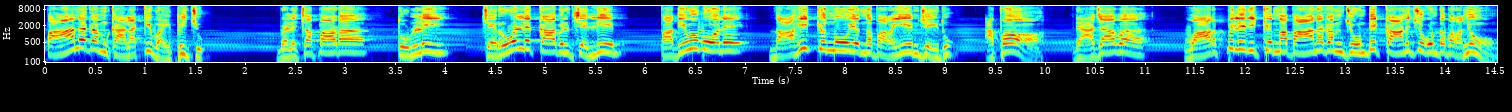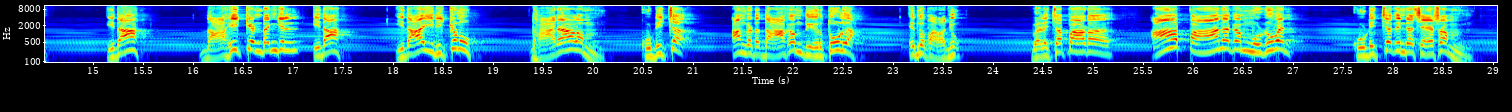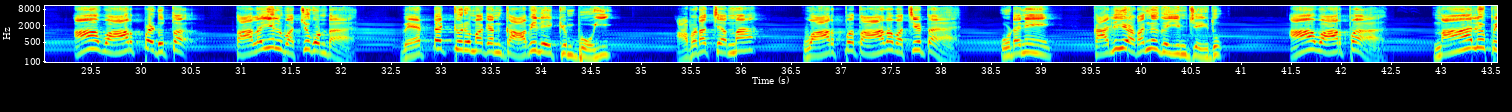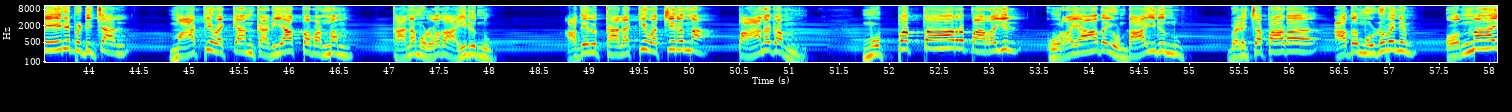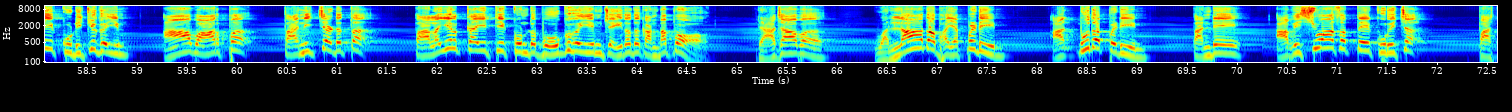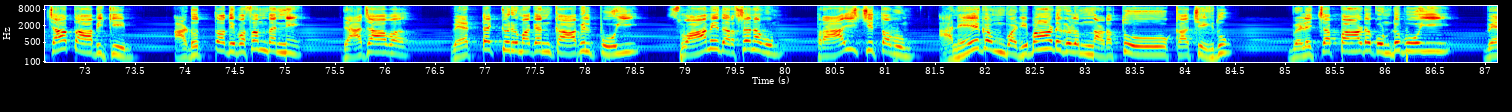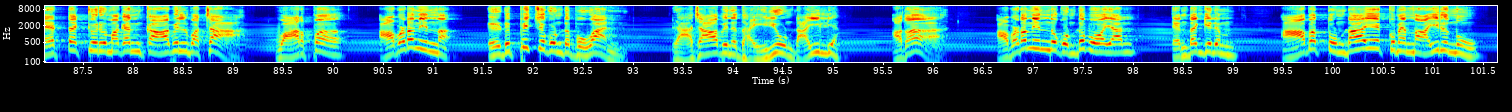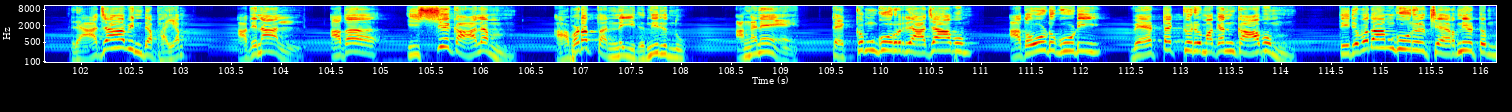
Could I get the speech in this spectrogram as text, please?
പാനകം കലക്കി വയ്പ്പിച്ചു. വെളിച്ചപ്പാട് തുള്ളി ചെറുവള്ളിക്കാവിൽ ചെല്ലുകയും പതിവ് പോലെ ദാഹിക്കുന്നു എന്ന് പറയുകയും ചെയ്തു. അപ്പോ രാജാവ് വാർപ്പിലിരിക്കുന്ന പാനകം ചൂണ്ടിക്കാണിച്ചുകൊണ്ട് പറഞ്ഞു ഇതാ ദാഹിക്കണ്ടെങ്കിൽ ഇതാ. ഇതാ ഇരിക്കണു ധാരാളം കുടിച്ച അങ്ങടെ ദാഹം തീർത്തോളുക എന്ന് പറഞ്ഞു. വെളിച്ചപ്പാട് ആ പാനകം മുഴുവൻ കുടിച്ചതിന്റെ ശേഷം ആ വാർപ്പെടുത്ത് തലയിൽ വച്ചുകൊണ്ട് വേട്ടയ്ക്കൊരു മകൻ കാവിലേക്കും പോയി. അവിടെ ചെന്ന് വാർപ്പ് താഴെ വച്ചിട്ട് ഉടനെ കലിയടങ്ങുകയും ചെയ്തു. ആ വാർപ്പ് നാലു പേര് പിടിച്ചാൽ മാറ്റിവെക്കാൻ കഴിയാത്ത വണ്ണം കനമുള്ളതായിരുന്നു. അതിൽ കലക്കി വച്ചിരുന്ന പാനകം മുപ്പത്താറ് പറയിൽ കുറയാതെയുണ്ടായിരുന്നു. വെളിച്ചപ്പാട് അത് മുഴുവനും ഒന്നായി കുടിക്കുകയും ആ വാർപ്പ് തനിച്ചെടുത്ത് തലയിൽ കയറ്റിക്കൊണ്ട് പോകുകയും ചെയ്തത് കണ്ടപ്പോ രാജാവ് വല്ലാതെ ഭയപ്പെടുകയും അത്ഭുതപ്പെടുകയും തന്റെ അവിശ്വാസത്തെക്കുറിച്ച് പശ്ചാത്താപിക്കുകയും അടുത്ത ദിവസം തന്നെ രാജാവ് വേട്ടയ്ക്കൊരു മകൻ കാവിൽ പോയി സ്വാമി ദർശനവും പ്രായശ്ചിത്തവും അനേകം വഴിപാടുകളും നടത്തുക ചെയ്തു. വെളിച്ചപ്പാട് കൊണ്ടുപോയി വേട്ടയ്ക്കൊരു മകൻ കാവിൽ വച്ച വാർപ്പ് അവിടെ നിന്ന് എടുപ്പിച്ചു കൊണ്ടുപോവാൻ രാജാവിന് ധൈര്യം ഉണ്ടായില്ല. അത് അവിടെ നിന്ന് കൊണ്ടുപോയാൽ എന്തെങ്കിലും ആപത്തുണ്ടായേക്കുമെന്നായിരുന്നു രാജാവിന്റെ ഭയം. അതിനാൽ അത് ഇശ്യകാലം അവിടെ തന്നെ ഇരുന്നിരുന്നു. അങ്ങനെ തെക്കുംകൂർ രാജാവും അതോടുകൂടി വേട്ടയ്ക്കൊരു മകൻ കാവും തിരുവിതാംകൂറിൽ ചേർന്നിട്ടും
